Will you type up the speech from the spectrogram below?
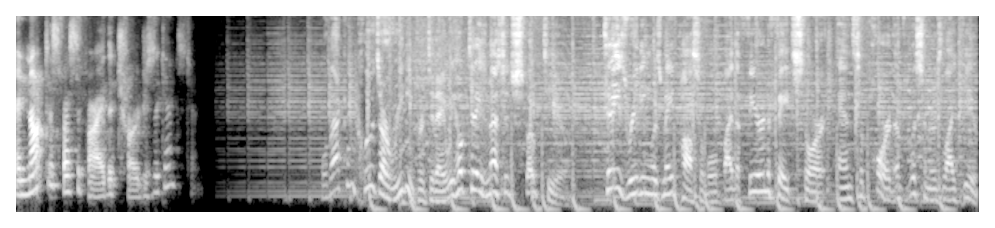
and not to specify the charges against him. Well, that concludes our reading for today. We hope today's message spoke to you. Today's reading was made possible by the Fear and Faith store and support of listeners like you.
